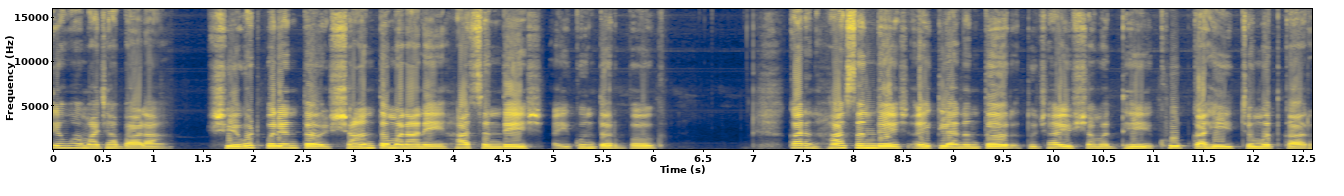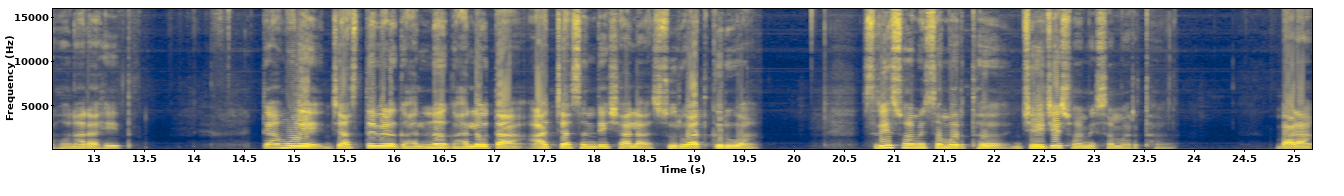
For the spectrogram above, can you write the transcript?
तेव्हा माझ्या बाळा शेवटपर्यंत शांत मनाने हा संदेश ऐकून तर बघ. कारण हा संदेश ऐकल्यानंतर तुझ्या आयुष्यामध्ये खूप काही चमत्कार होणार आहेत. त्यामुळे जास्त वेळ घाल न घालवता आजच्या संदेशाला सुरुवात करूया. श्री स्वामी समर्थ जय जय स्वामी समर्थ. बाळा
